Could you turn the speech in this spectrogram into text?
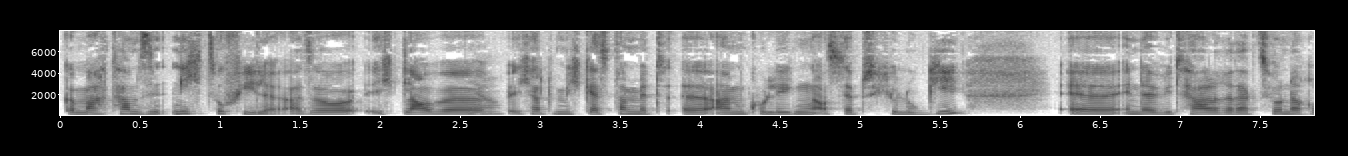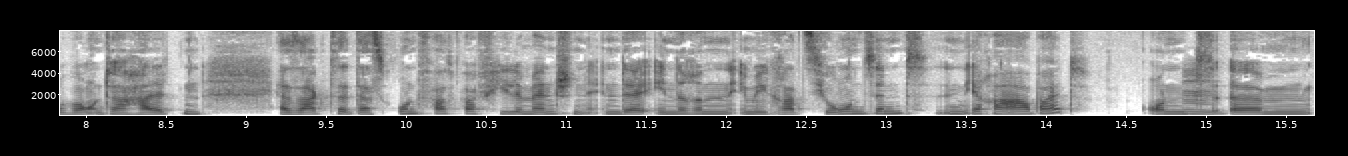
gemacht haben, sind nicht so viele. Also ich glaube, ja. ich hatte mich gestern mit äh, einem Kollegen aus der Psychologie äh, in der Vital-Redaktion darüber unterhalten. Er sagte, dass unfassbar viele Menschen in der inneren Immigration sind in ihrer Arbeit und hm. ähm,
